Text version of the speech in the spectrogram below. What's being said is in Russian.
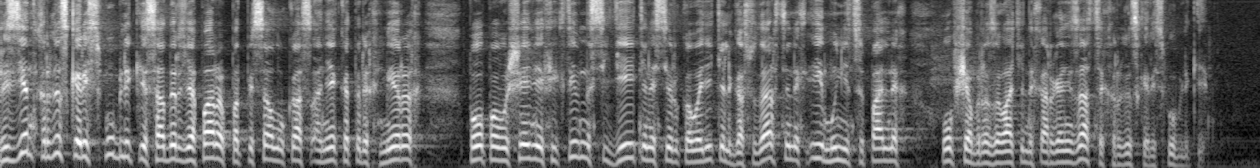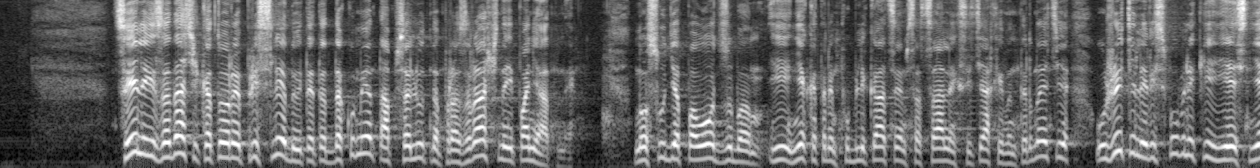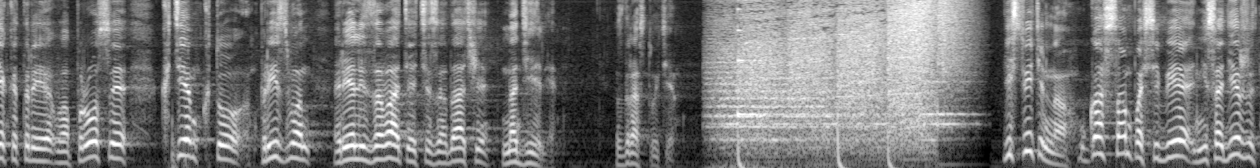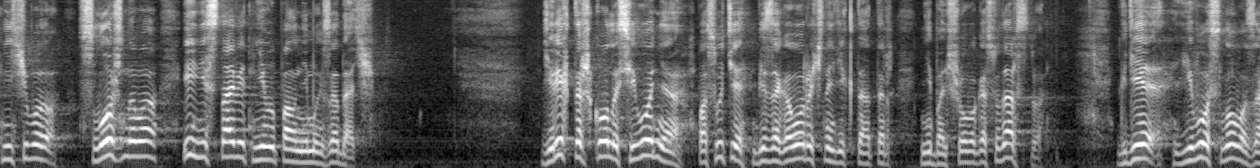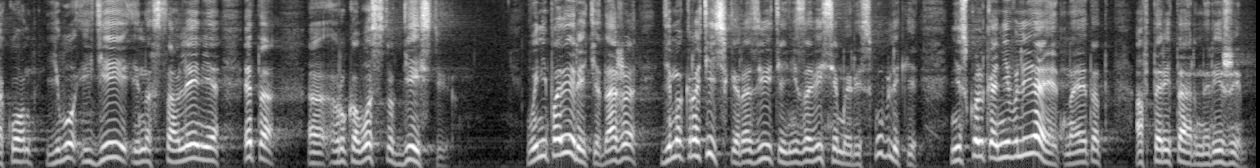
Президент Кыргызской республики Садыр Джапаров подписал указ о некоторых мерах по повышению эффективности деятельности руководителей государственных и муниципальных общеобразовательных организаций Кыргызской республики. Цели и задачи, которые преследует этот документ, абсолютно прозрачны и понятны – но судя по отзывам и некоторым публикациям в социальных сетях и в интернете, у жителей республики есть некоторые вопросы к тем, кто призван реализовать эти задачи на деле. Здравствуйте. Действительно, указ сам по себе не содержит ничего сложного и не ставит невыполнимых задач. Директор школы сегодня, по сути, безоговорочный диктатор небольшого государства – где его слово – закон, его идеи и наставления – это э, руководство к действию. Вы не поверите, даже демократическое развитие независимой республики нисколько не влияет на этот авторитарный режим.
